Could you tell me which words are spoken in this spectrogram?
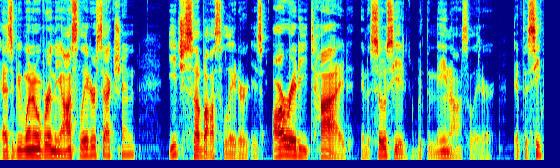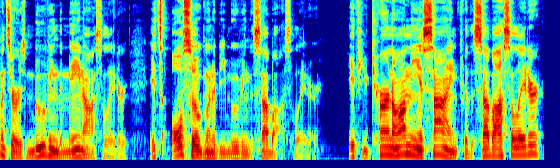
as we went over in the oscillator section, each sub oscillator is already tied and associated with the main oscillator. If the sequencer is moving the main oscillator, it's also going to be moving the sub oscillator. If you turn on the assign for the sub oscillator,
